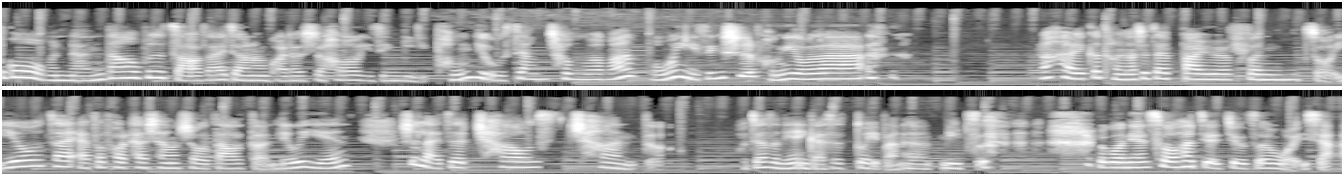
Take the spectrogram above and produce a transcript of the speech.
不过我们难道不是早在胶囊馆的时候已经以朋友相称了吗？我们已经是朋友啦。然后还有一个同样是在八月份左右在 Apple Podcast 上收到的留言，是来自 Charles Chan 的。我这样子念应该是对吧？那个名字，如果念错的话，记得纠正我一下。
